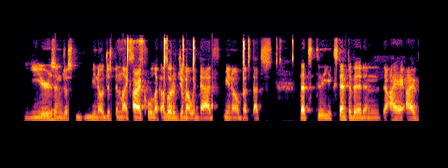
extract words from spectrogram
years and just you know just been like, all right, cool, like I'll go to Juma with dad, you know, but that's that's the extent of it. And I I've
